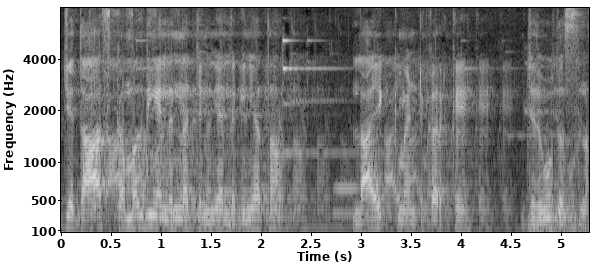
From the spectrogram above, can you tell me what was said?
ਜੇ ਦਾਸ ਕਮਲ ਦੀਆਂ ਲੈਣਾ ਚੰਗੀਆਂ ਲੱਗੀਆਂ ਤਾਂ ਲਾਈਕ ਕਮੈਂਟ ਕਰਕੇ ਜਰੂਰ ਦੱਸਣਾ।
